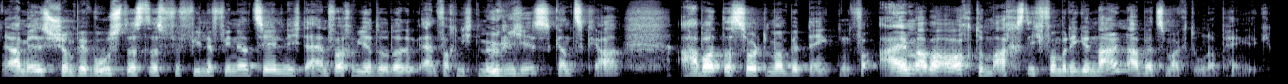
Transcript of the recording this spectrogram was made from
Ja, mir ist schon bewusst, dass das für viele finanziell nicht einfach wird oder einfach nicht möglich ist, ganz klar. Aber das sollte man bedenken. Vor allem aber auch, du machst dich vom regionalen Arbeitsmarkt unabhängig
